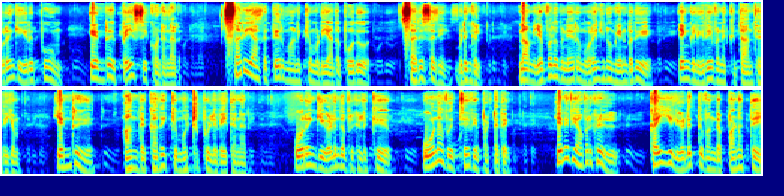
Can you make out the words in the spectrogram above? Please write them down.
உறங்கி இருப்போம் என்று பேசிக் கொண்டனர் சரியாக தீர்மானிக்க முடியாத போது சரி சரி விடுங்கள். நாம் எவ்வளவு நேரம் உறங்கினோம் என்பது எங்கள் இறைவனுக்கு தான் தெரியும் என்று அந்த கதைக்கு முற்றுப்புள்ளி வைத்தனர். உறங்கி எழுந்தவர்களுக்கு உணவு தேவைப்பட்டது. எனவே அவர்கள் கையில் எடுத்து வந்த பணத்தை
